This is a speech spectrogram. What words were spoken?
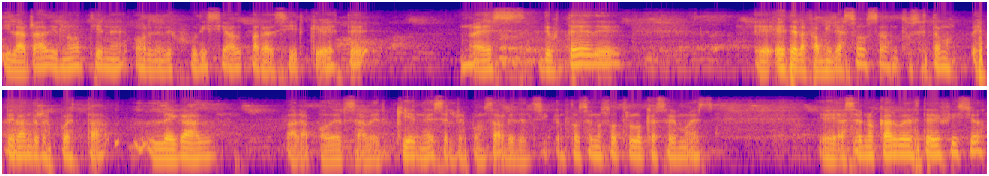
y la radio no tienen orden judicial para decir que este no es de ustedes, eh, es de la familia Sosa, entonces estamos esperando respuesta legal para poder saber quién es el responsable del SIC. Entonces nosotros lo que hacemos es eh, hacernos cargo de este edificio,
